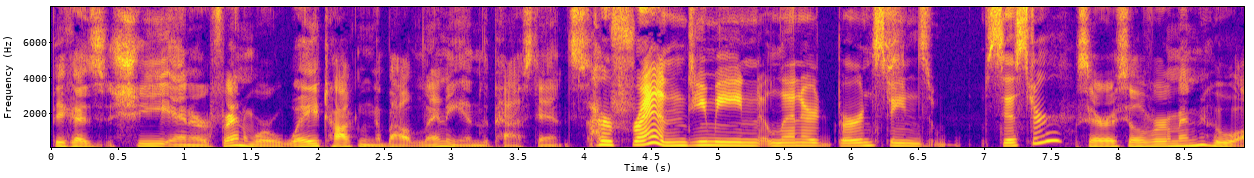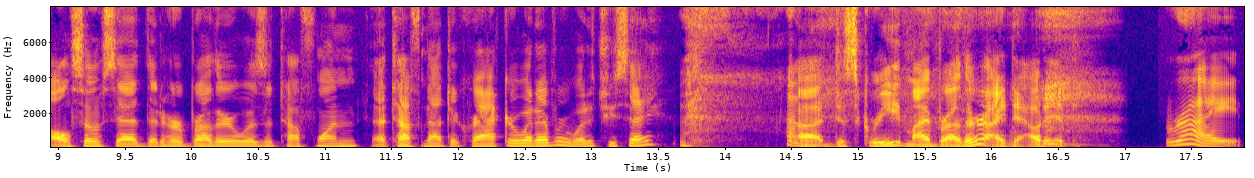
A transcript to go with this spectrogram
because she and her friend were way talking about Lenny in the past tense. Her friend, you mean Leonard Bernstein's sister? Sarah Silverman, who also said that her brother was a tough one, a tough nut to crack or whatever. What did she say? uh, discreet, my brother? I doubt it. Right.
